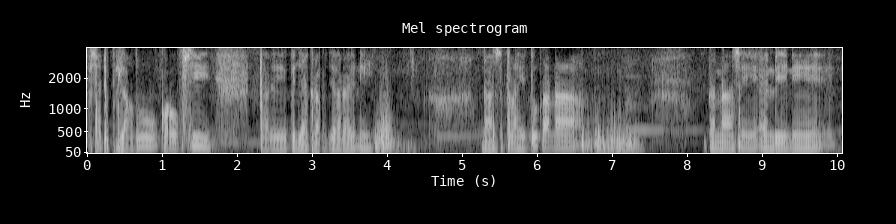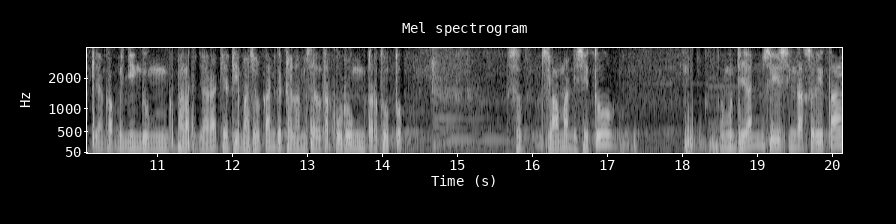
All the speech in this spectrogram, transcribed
bisa dibilang tuh korupsi dari penjaga penjara ini. Nah setelah itu karena karena si Andy ini dianggap menyinggung kepala penjara, dia dimasukkan ke dalam sel terkurung tertutup. Selama di situ, kemudian si singkat cerita,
